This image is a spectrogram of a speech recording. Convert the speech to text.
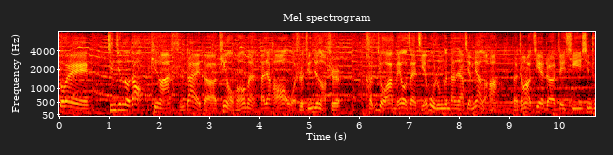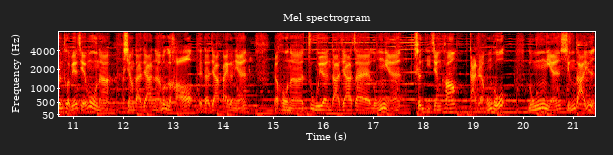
各位津津乐道拼娃时代的听友朋友们，大家好，我是君君老师。很久啊，没有在节目中跟大家见面了哈。呃，正好借着这期新春特别节目呢，向大家呢问个好，给大家拜个年，然后呢，祝愿大家在龙年身体健康，大展宏图，龙年行大运。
